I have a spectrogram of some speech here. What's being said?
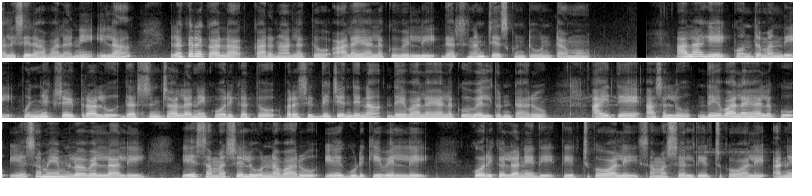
కలిసి రావాలని ఇలా రకరకాల కారణాలతో ఆలయాలకు వెళ్ళి దర్శనం చేసుకుంటూ ఉంటాము. అలాగే కొంతమంది పుణ్యక్షేత్రాలు దర్శించాలనే కోరికతో ప్రసిద్ధి చెందిన దేవాలయాలకు వెళ్తుంటారు. అయితే అసలు దేవాలయాలకు ఏ సమయంలో వెళ్ళాలి? ఏ సమస్యలు ఉన్నవారు ఏ గుడికి వెళ్ళి కోరికలు అనేది తీర్చుకోవాలి సమస్యలు తీర్చుకోవాలి అనే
